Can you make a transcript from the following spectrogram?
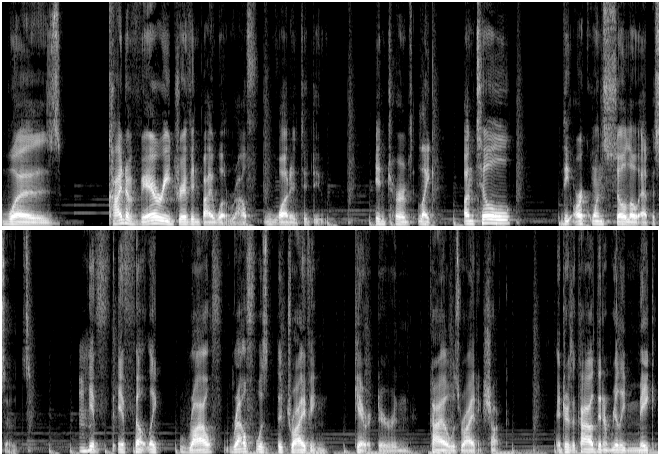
was kind of very driven by what Ralph wanted to do in terms like until the arc 1 solo episodes Mhm. it it felt like Ralph Ralph was the driving character and Kyle was riding shock in terms of Kyle didn't really make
